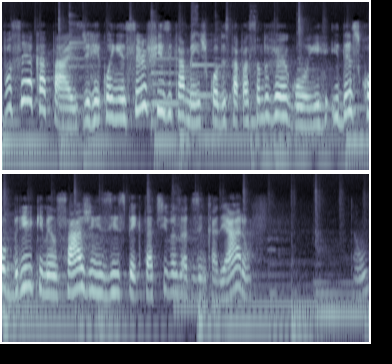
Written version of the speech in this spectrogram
Você é capaz de reconhecer fisicamente quando está passando vergonha e descobrir que mensagens e expectativas a desencadearam? Então,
